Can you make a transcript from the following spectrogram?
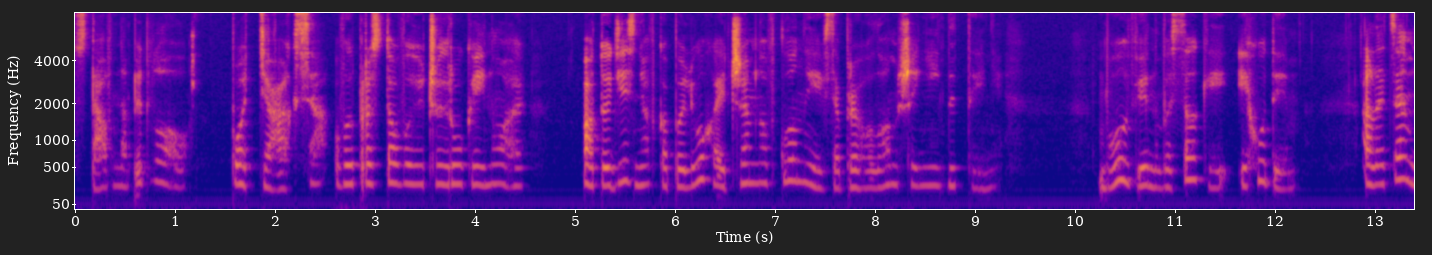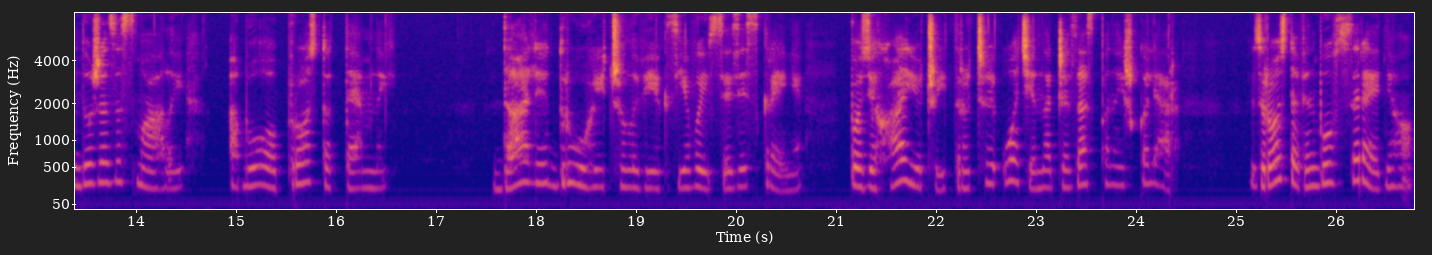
став на підлогу, потягся, випростовуючи руки й ноги, а тоді зняв капелюха і чемно вклонився приголомшеній дитині. Був він високий і худим, але цем дуже засмаглий або просто темний. Далі другий чоловік з'явився зі скрині, позіхаючи й тричи очі, наче заспаний школяр. Зросту він був середнього,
